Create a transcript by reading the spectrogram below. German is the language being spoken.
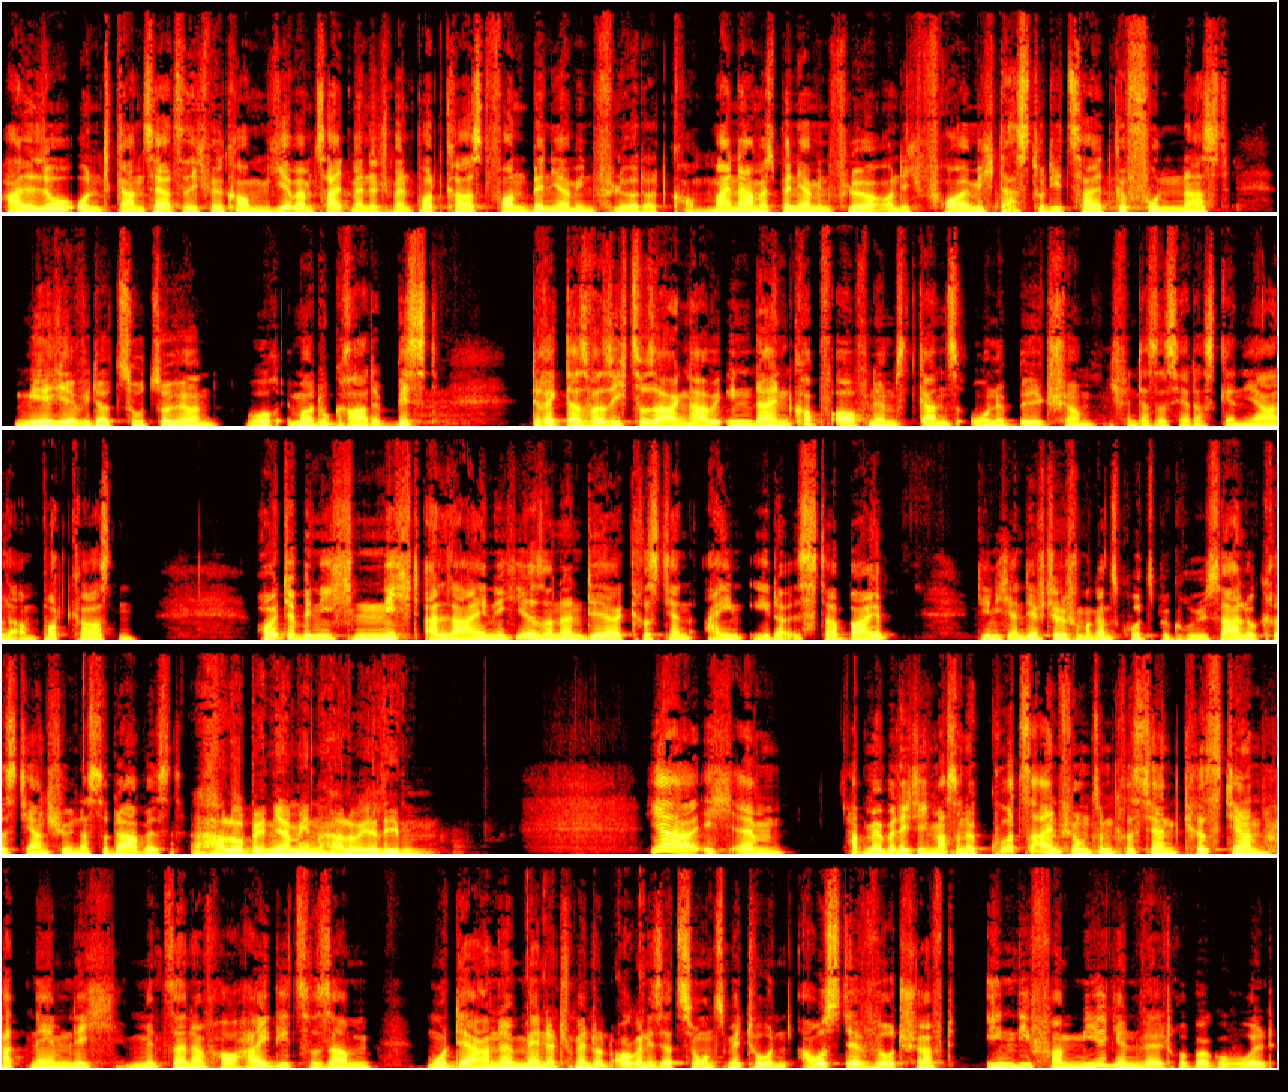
Hallo und ganz herzlich willkommen hier beim Zeitmanagement Podcast von benjaminfleur.com. Mein Name ist Benjamin Fleur und ich freue mich, dass du die Zeit gefunden hast, mir hier wieder zuzuhören, wo auch immer du gerade bist. Direkt das, was ich zu sagen habe, in deinen Kopf aufnimmst, ganz ohne Bildschirm. Ich finde, das ist ja das Geniale am Podcasten. Heute bin ich nicht alleine hier, sondern der Christian Eineder ist dabei, den ich an der Stelle schon mal ganz kurz begrüße. Hallo Christian, schön, dass du da bist. Hallo Benjamin, hallo ihr Lieben. Ja, ich ähm, habe mir überlegt, ich mache so eine kurze Einführung zum Christian. Christian hat nämlich mit seiner Frau Heidi zusammen moderne Management- und Organisationsmethoden aus der Wirtschaft in die Familienwelt rübergeholt.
